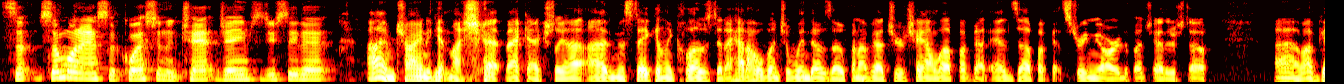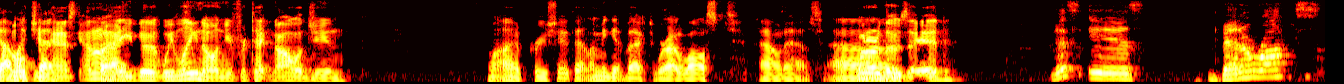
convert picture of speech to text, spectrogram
So, someone asked a question in chat. James, did you see that? I'm trying to get my chat back. Actually, I, I, mistakenly closed it. I had a whole bunch of windows open. I've got your channel up. I've got Ed's up. I've got Streamyard, a bunch of other stuff. Um, I've got my chat. I don't know how you do it. We lean on you for technology, and well, I appreciate that. Let me get back to where I lost out as. Um, what are um, those, Ed? This is Betta Rocks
